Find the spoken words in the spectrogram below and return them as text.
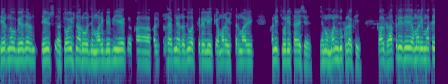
તેર નવ બે હજાર ત્રેવીસ ચોવીસના રોજ મારી બેબીએ કલેક્ટર સાહેબને રજૂઆત કરેલી કે અમારા વિસ્તારમાં આવી ખનીજ ચોરી થાય છે, જેનું મન દુઃખ રાખી. કાલ રાત્રિથી અમારી માથે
